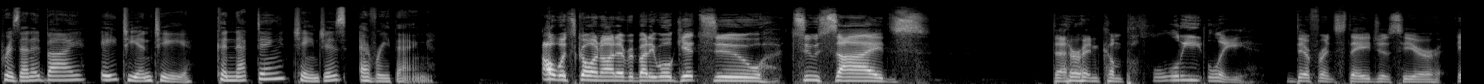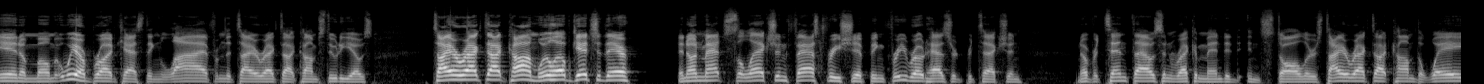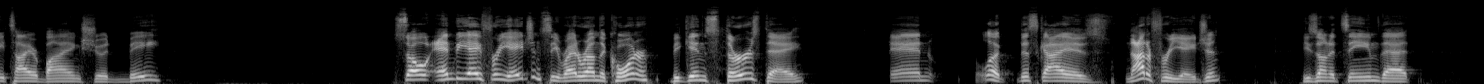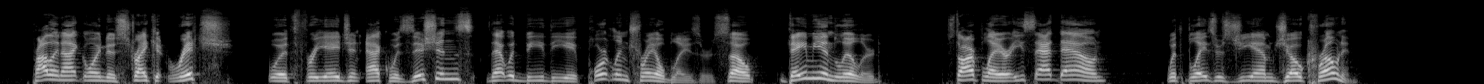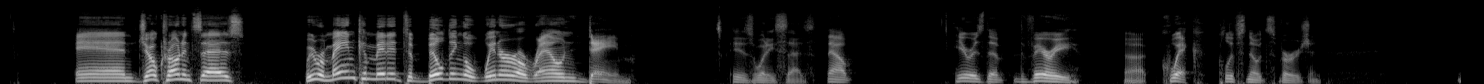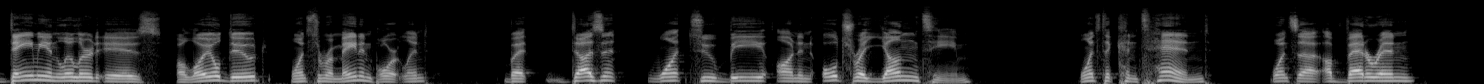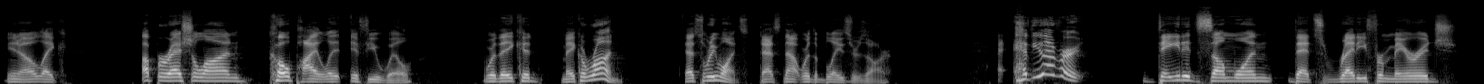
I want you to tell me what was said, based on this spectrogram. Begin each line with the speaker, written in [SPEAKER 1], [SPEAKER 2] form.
[SPEAKER 1] Presented by AT&T. Connecting changes everything.
[SPEAKER 2] Oh, what's going on, everybody? We'll get to two sides that are in completely different stages here in a moment. We are broadcasting live from the TireRack.com studios. TireRack.com will help get you there. An unmatched selection, fast free shipping, free road hazard protection – and over 10,000 recommended installers. TireRack.com, the way tire buying should be. So, NBA free agency right around the corner begins Thursday. And look, this guy is not a free agent. He's on a team that probably not going to strike it rich with free agent acquisitions. That would be the Portland Trailblazers. So, Damian Lillard, star player, he sat down with Blazers GM Joe Cronin. And Joe Cronin says, We remain committed to building a winner around Dame, is what he says. Now, here is the, the very uh, quick Cliff's Notes version. Damian Lillard is a loyal dude, wants to remain in Portland, but doesn't want to be on an ultra young team, wants to contend wants a, a veteran, you know, like upper echelon co pilot, if you will, where they could make a run. That's what he wants. That's not where the Blazers are. Have you ever dated someone that's ready for marriage,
